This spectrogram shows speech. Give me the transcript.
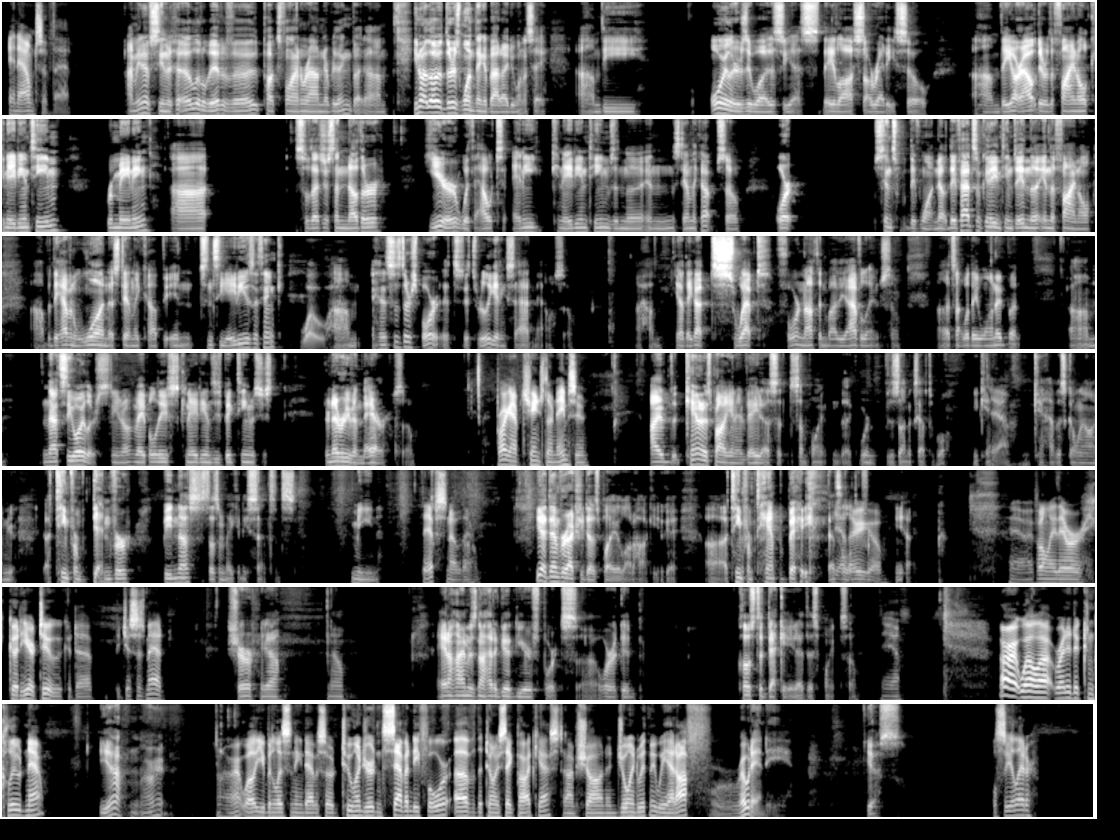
an ounce of that. I mean, I've seen a, a little bit of uh, pucks flying around and everything, but um, you know, though, there's one thing about it I do want to say. Um, the Oilers, it was yes, they lost already, so um, they are out. They were the final Canadian team remaining. Uh, so that's just another year without any Canadian teams in the in the Stanley Cup. So, or since they've won, no, they've had some Canadian teams in the in the final uh, but they haven't won a Stanley Cup in since the '80s, I think. Whoa. Um, and this is their sport. It's it's really getting sad now. So, um, yeah, they got swept for nothing by the Avalanche. So uh, that's not what they wanted, but um, and that's the Oilers. You know, Maple Leafs, Canadiens, these big teams just they're never even there. So Probably gonna have to change their name soon. I Canada's probably going to invade us at some point. Like we're this is unacceptable. You can't Yeah. you can't have this going on. You're, a team from Denver beating us this doesn't make any sense. It's mean. They have snow there. Um, yeah, Denver actually does play a lot of hockey. Okay, uh, a team from Tampa Bay. That's yeah, a little there you go. Yeah. Yeah. If only they were good here too, we could uh, be just as mad. Sure. Yeah. No. Anaheim has not had a good year of sports uh, or a good close to decade at this point. So Yeah. All right. Well, uh, ready to conclude now. Yeah. All right. All right. Well, you've been listening to episode 274 of the Tony Steak Podcast. I'm Sean, and joined with me, we had off Road Andy. Yes. We'll see you later.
